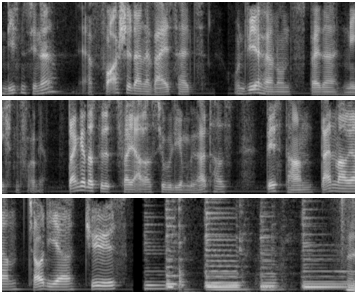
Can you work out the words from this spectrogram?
In diesem Sinne, erforsche deine Weisheit und wir hören uns bei der nächsten Folge. Danke, dass du das Zwei-Jahres-Jubiläum gehört hast. Bis dann, dein Marian. Ciao dir. Tschüss.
